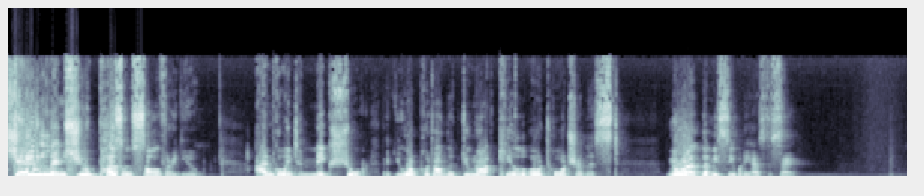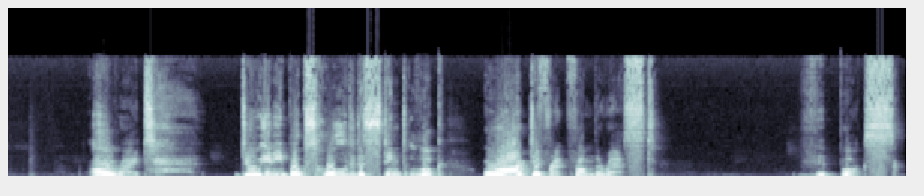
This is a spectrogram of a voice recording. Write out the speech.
Jay Lynch, you puzzle solver, you. I'm going to make sure that you are put on the do not kill or torture list. Nora, let me see what he has to say. All right. Do any books hold a distinct look or are different from the rest? The books.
